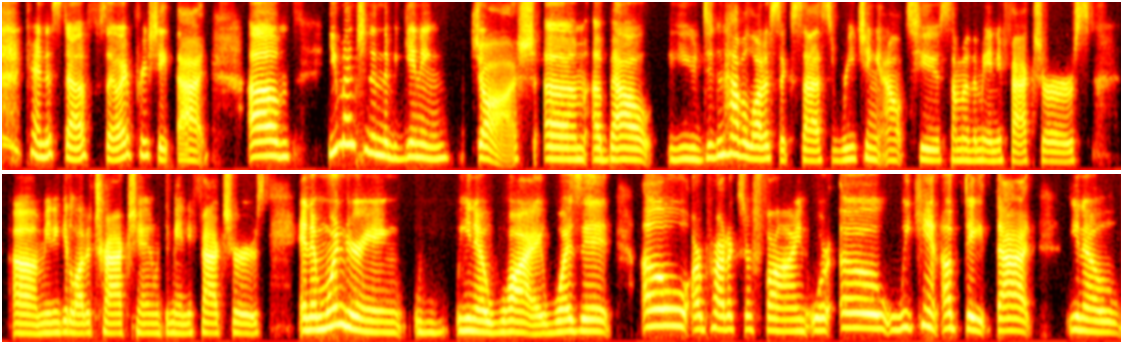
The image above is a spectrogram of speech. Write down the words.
kind of stuff. So i appreciate that. Um you mentioned in the beginning josh um about you didn't have a lot of success reaching out to some of the manufacturers um, you didn't get a lot of traction with the manufacturers. And I'm wondering, you know, why? Was it, oh, our products are fine, or oh, we can't update that, you know,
